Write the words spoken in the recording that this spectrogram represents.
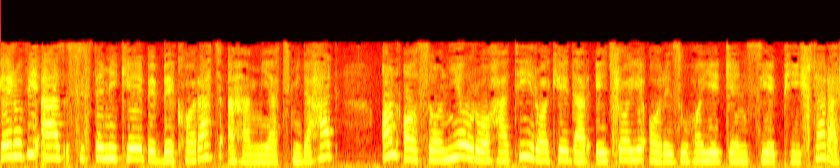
پیروی از سیستمی که به بکارت اهمیت می دهد آن آسانی و راحتی را که در اجرای آرزوهای جنسی پیشترش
